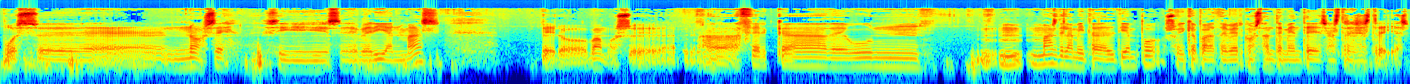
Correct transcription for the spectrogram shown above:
pues eh, no sé si se verían más pero vamos, eh, acerca de un más de la mitad del tiempo soy capaz de ver constantemente esas tres estrellas.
